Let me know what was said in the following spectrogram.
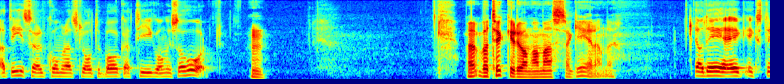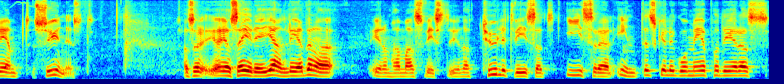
Att Israel kommer att slå tillbaka tio gånger så hårt. Mm. Men vad tycker du om Hamas agerande? Ja, det är extremt cyniskt. Alltså, jag säger det igen, ledarna inom Hamas visste ju naturligtvis att Israel inte skulle gå med på deras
